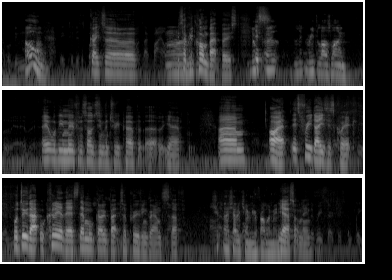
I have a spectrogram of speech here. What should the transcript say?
I will be more Oh. than happy to dispose Great, uh, once I file Uh, It's like a combat boost. Look, It's uh, read the last line. it will be moved from the soldier's inventory purpose. Uh, yeah. Um. All right. It's three days is quick. We'll do that. We'll clear this. Then we'll go back to proving ground stuff. Sh- uh, Shadow Chamber, you probably mean. Yeah, that's what I mean. The research is complete.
